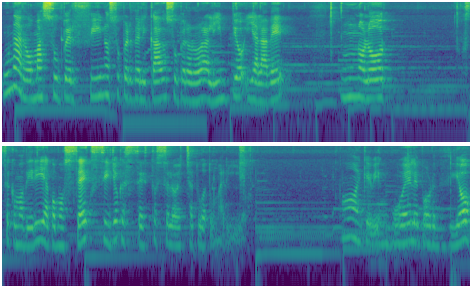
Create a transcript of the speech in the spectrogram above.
un aroma súper fino, súper delicado, súper olor a limpio y a la vez un olor, no sé cómo diría, como sexy. Yo qué sé, esto se lo echa tú a tu marido. Ay, qué bien huele, por Dios.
